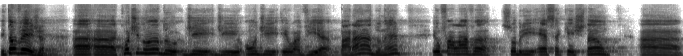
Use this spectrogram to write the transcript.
Então veja, a, a, continuando de, de onde eu havia parado, né? Eu falava sobre essa questão a,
